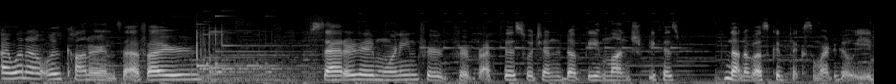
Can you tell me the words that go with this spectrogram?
I went out with Connor and Sapphire Saturday morning for for breakfast, which ended up being lunch because none of us could pick somewhere to go eat.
